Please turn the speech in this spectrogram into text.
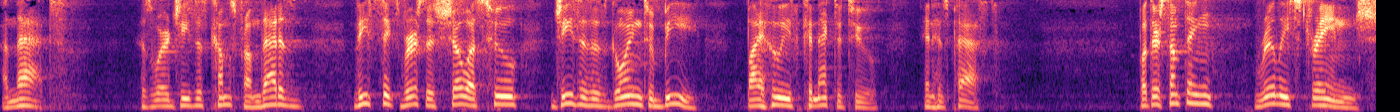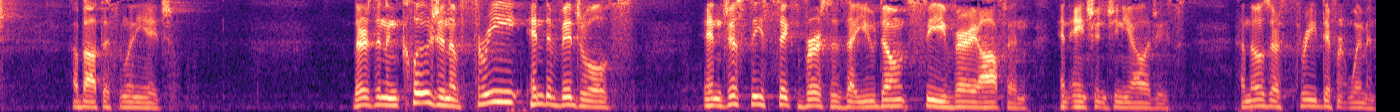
And that is where Jesus comes from. That is, these six verses show us who Jesus is going to be by who he's connected to in his past. But there's something really strange about this lineage. There's an inclusion of three individuals in just these six verses that you don't see very often in ancient genealogies. And those are three different women.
